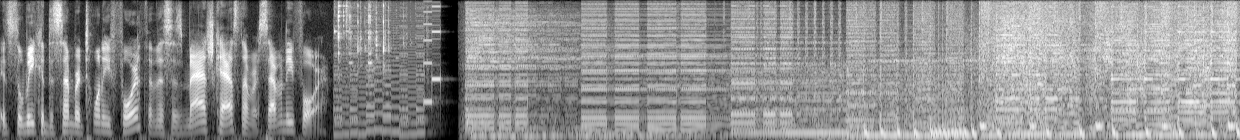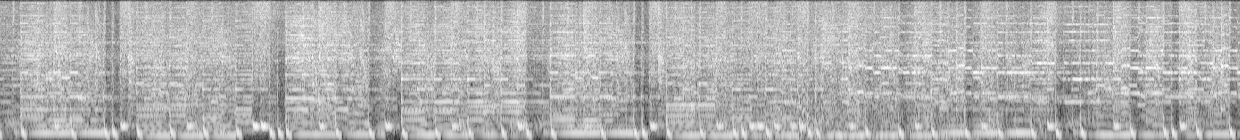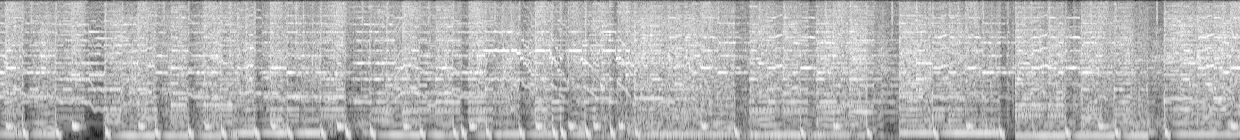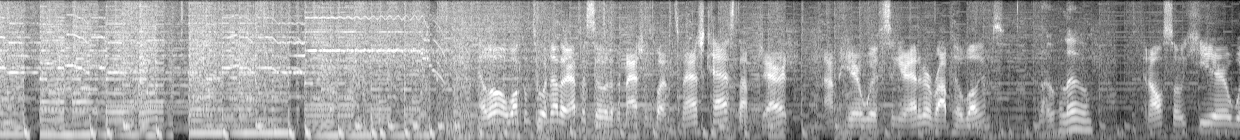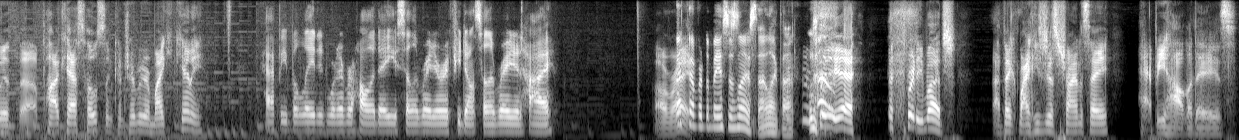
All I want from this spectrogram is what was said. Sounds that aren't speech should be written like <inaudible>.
It's the week of December 24th, and this is Mashcast number 74. Episode of the Mashes Buttons Mashcast. I'm Jarret. I'm here with senior editor Rob Hill Williams, Hello, hello. and also here with uh, podcast host and contributor Mikey Kenny. Happy belated whatever holiday you celebrate, or if you don't celebrate it, hi. All right. That covered the bases nice. I like that. <laughs> yeah, pretty much. I think Mikey's just trying to say happy holidays.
